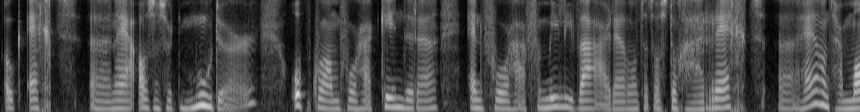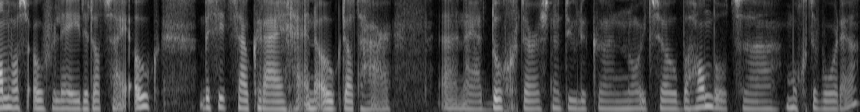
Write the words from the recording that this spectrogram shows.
ook echt uh, nou ja, als een soort moeder opkwam voor haar kinderen en voor haar familiewaarden. Want het was toch haar recht, uh, hè, want haar man was overleden, dat zij ook bezit zou krijgen en ook dat haar nou ja, dochters natuurlijk nooit zo behandeld mochten worden.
